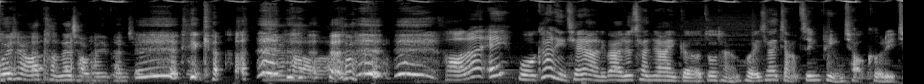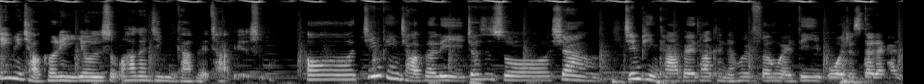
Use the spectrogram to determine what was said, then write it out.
我也想要躺在巧克力喷泉。美好啊。好，那哎、欸，我看你前两个礼拜就参加一个座谈会，是在讲精品巧克力。精品巧克力又是什么？它跟精品咖啡的差别是什么？哦、呃，精品巧克力就是说，像精品咖啡，它可能会分为第一波就是大家开始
